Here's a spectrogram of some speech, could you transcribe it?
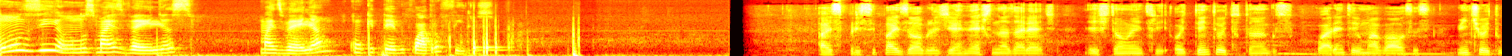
11 anos mais velhas, mais velha, com que teve quatro filhos. As principais obras de Ernesto Nazareth estão entre 88 tangos, 41 valsas, 28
